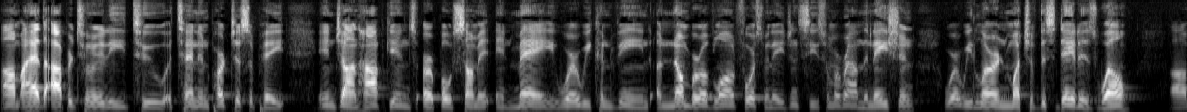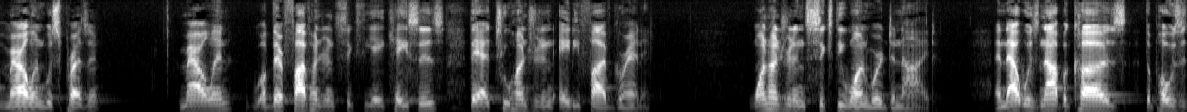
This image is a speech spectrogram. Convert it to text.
um, I had the opportunity to attend and participate in John Hopkins ERPO Summit in May, where we convened a number of law enforcement agencies from around the nation, where we learned much of this data as well. Uh, Maryland was present. Maryland, of their 568 cases, they had 285 granted. 161 were denied. And that was not because the pose,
